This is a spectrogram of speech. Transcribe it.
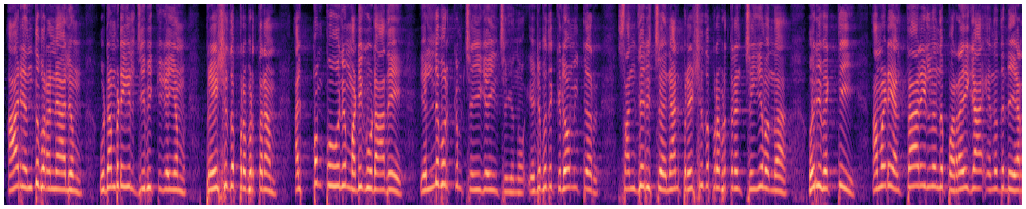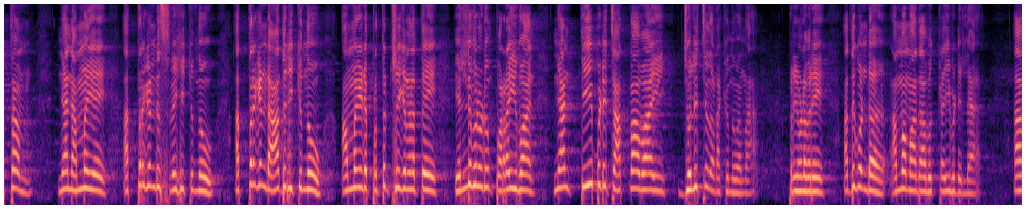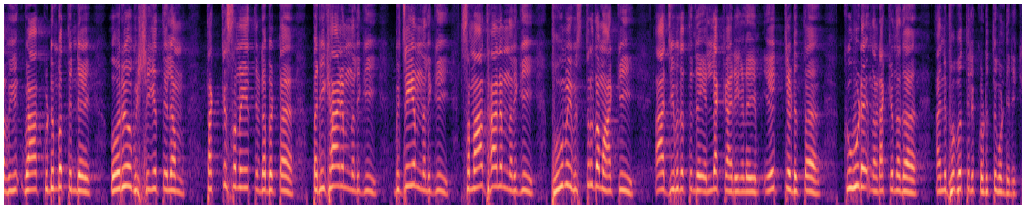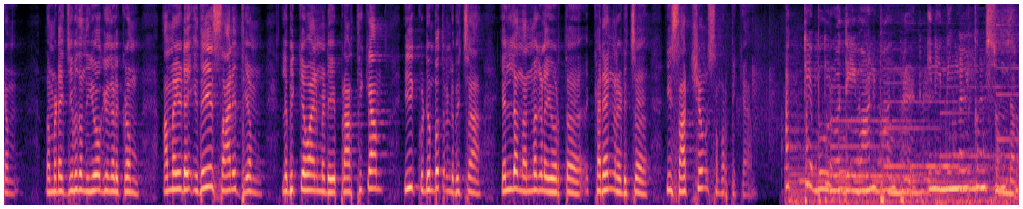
ആരെന്തു പറഞ്ഞാലും ഉടമ്പടിയിൽ ജീവിക്കുകയും പ്രേക്ഷിത പ്രവർത്തനം അല്പം പോലും മടി കൂടാതെ എല്ലാവർക്കും ചെയ്യുകയും ചെയ്യുന്നു. എഴുപത് കിലോമീറ്റർ സഞ്ചരിച്ച് ഞാൻ പ്രേക്ഷിത പ്രവർത്തനം ചെയ്യുമെന്ന് ഒരു വ്യക്തി അമ്മയുടെ അൽത്താരയിൽ നിന്ന് പറയുക എന്നതിന്റെ അർത്ഥം ഞാൻ അമ്മയെ അത്ര കണ്ട് സ്നേഹിക്കുന്നു അത്ര കണ്ട് ആദരിക്കുന്നു. അമ്മയുടെ പ്രത്യക്ഷീകരണത്തെ എല്ലാവരോടും പറയുവാൻ ഞാൻ തീ പിടിച്ച ആത്മാവായി ജ്വലിച്ചു നടക്കുന്നുവെന്ന്. പ്രിയമുള്ളവരെ അതുകൊണ്ട് അമ്മ മാതാവ് കൈവിടില്ല. ആ ആ കുടുംബത്തിന്റെ ഓരോ വിഷയത്തിലും തക്ക സമയത്ത് ഇടപെട്ട് പരിഹാരം നൽകി വിജയം നൽകി സമാധാനം നൽകി ഭൂമി വിസ്തൃതമാക്കി ആ ജീവിതത്തിന്റെ എല്ലാ കാര്യങ്ങളെയും ഏറ്റെടുത്ത് കൂടെ നടക്കുന്നത് അനുഭവത്തിൽ കൊടുത്തുകൊണ്ടിരിക്കും. നമ്മുടെ ജീവിത നിയോഗങ്ങൾക്കും അമ്മയുടെ ഇതേ സാന്നിധ്യം ലഭിക്കുവാൻ വേണ്ടി പ്രാർത്ഥിക്കാം. ഈ കുടുംബത്തിന് ലഭിച്ച എല്ലാ നന്മകളെയോർത്ത് കരങ്ങളടിച്ച് ഈ സാക്ഷ്യം സമർപ്പിക്കാം. അത്യപൂർവ ദൈവാനുഭവങ്ങൾ ഇനി നിങ്ങൾക്കും സ്വന്തം.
